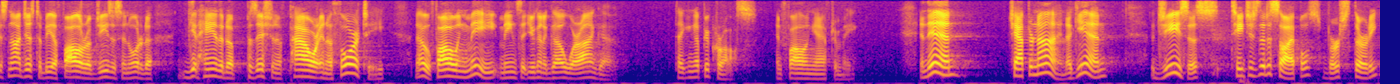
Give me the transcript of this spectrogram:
It's not just to be a follower of Jesus in order to get handed a position of power and authority. No, following me means that you're going to go where I go, taking up your cross and following after me. And then, chapter 9, again, Jesus teaches the disciples, verse 30,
